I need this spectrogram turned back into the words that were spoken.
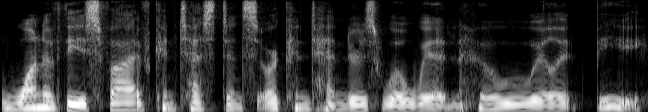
one of these five contestants or contenders will win. Who will it be?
